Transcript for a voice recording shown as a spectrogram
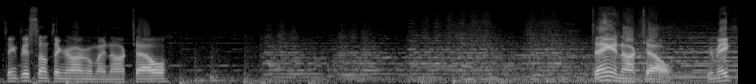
I think there's something wrong with my Noctowl? Dang it, Noctowl. You're making...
